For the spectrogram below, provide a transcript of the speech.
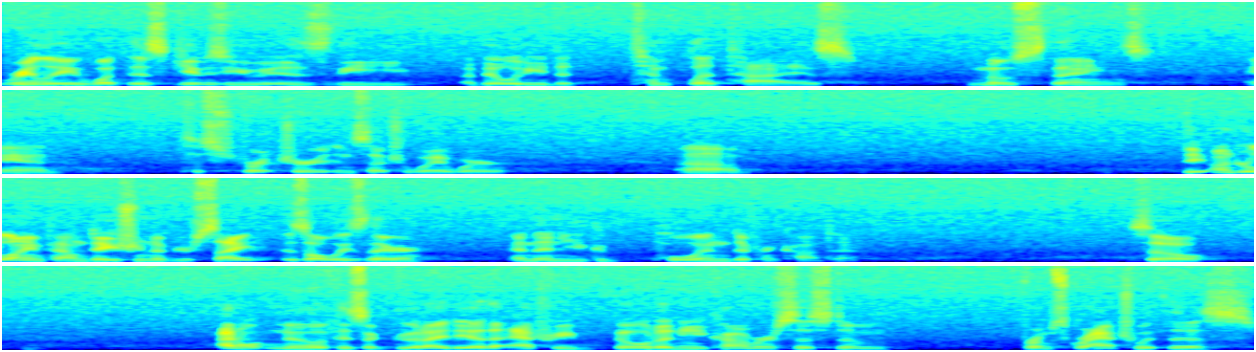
really what this gives you is the ability to templatize most things and to structure it in such a way where uh, the underlying foundation of your site is always there, and then you could pull in different content. So I don't know if it's a good idea to actually build an e-commerce system from scratch with this.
